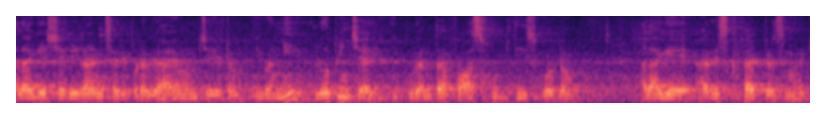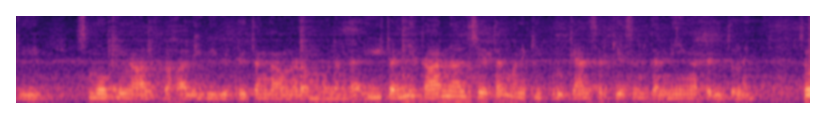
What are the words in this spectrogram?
అలాగే శరీరానికి సరిపడ వ్యాయామం చేయటం ఇవన్నీ లోపించాయి. ఇప్పుడు అంతా ఫాస్ట్ ఫుడ్ తీసుకోవటం అలాగే రిస్క్ ఫ్యాక్టర్స్ మనకి స్మోకింగ్ ఆల్కహాల్ ఇవి విపరీతంగా ఉండడం మూలంగా వీటన్ని కారణాల చేత మనకి ఇప్పుడు క్యాన్సర్ కేసులు గణనీయంగా పెరుగుతున్నాయి. సో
